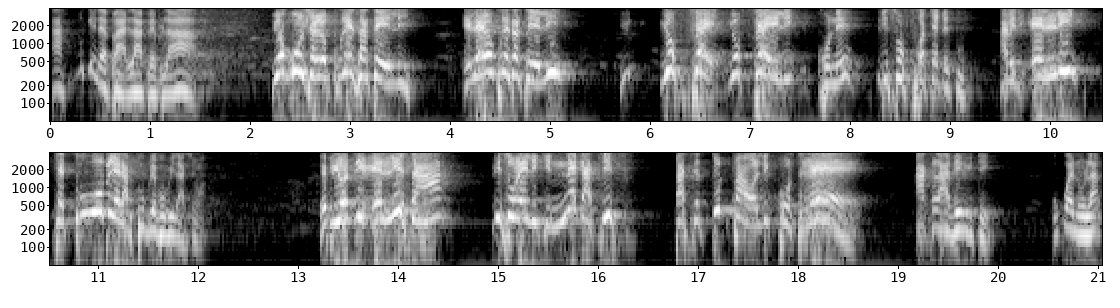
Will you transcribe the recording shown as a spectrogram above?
Ah, nous qui pas là, peuple là. Yo gonjan yo présenté Eli. Et là, ils présentent Eli. Ils fait, ils fait Eli, connaît, ils sont frottés de tout. Eli, c'est troubler la trouble population. Et puis, ils dit, Eli, ça, ils sont Eli qui négatif, parce que toute parole est contraire à la vérité. Pourquoi nous là?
